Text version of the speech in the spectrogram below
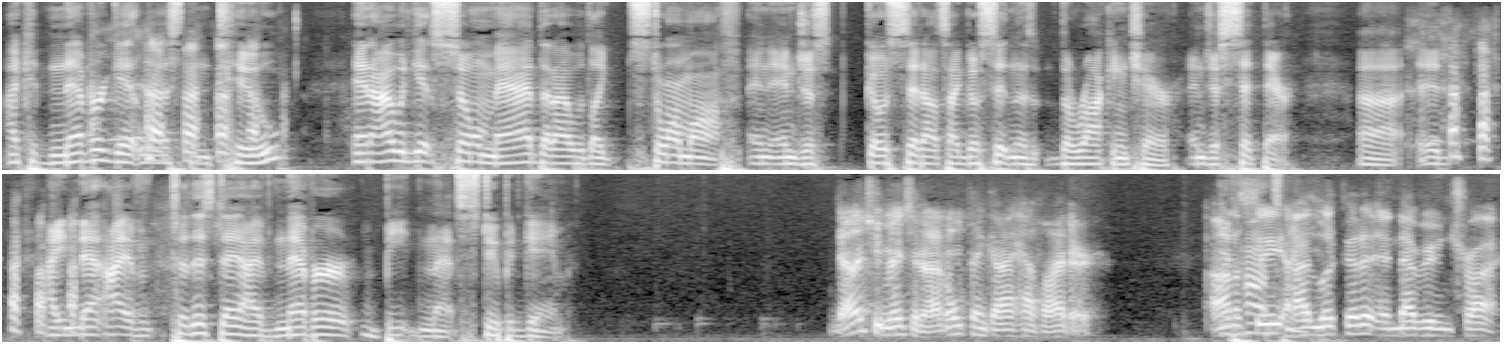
I could never get less than two, and I would get so mad that I would like storm off and, and just go sit outside, go sit in the, the rocking chair, and just sit there. Uh, it, I ne- I've to this day I've never beaten that stupid game. Now that you mention it, I don't think I have either. Honestly. I looked at it and never even tried.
